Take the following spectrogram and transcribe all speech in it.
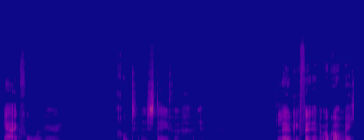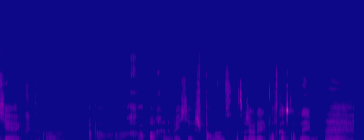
ja, ik voel me weer goed en stevig. En uh, leuk. Ik vind het ook wel een beetje, ik vind het ook wel, wel, wel, grappig en een beetje spannend dat we zo deze podcast opnemen. Mm.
